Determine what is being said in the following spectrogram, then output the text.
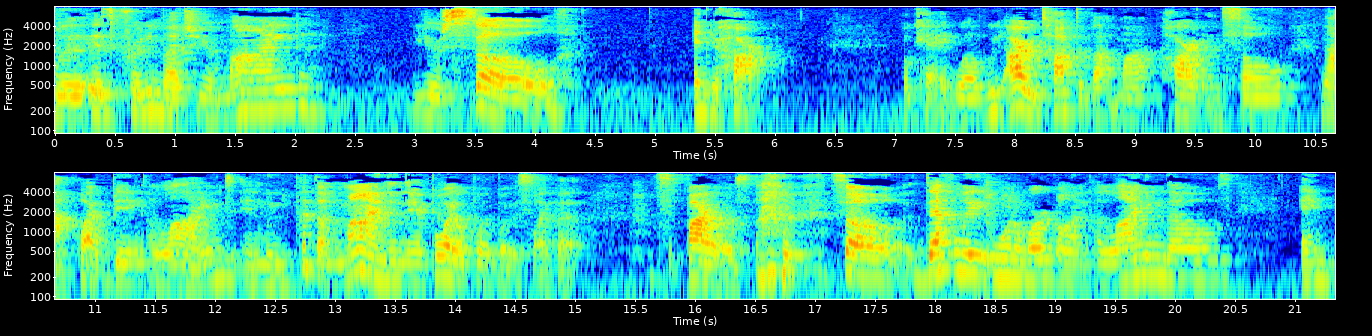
is pretty much your mind, your soul, and your heart. Okay, well, we already talked about my heart and soul not quite being aligned. And when you put the mind in there, boy, oh boy, boy, it's like a spirals. so definitely want to work on aligning those and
